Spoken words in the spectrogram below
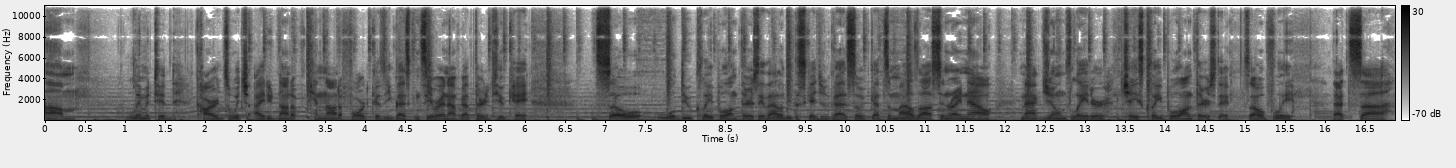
um, limited cards, which I do not cannot afford because you guys can see right now I've got 32k. So we'll do Claypool on Thursday. That'll be the schedule, guys. So we've got some Miles Austin right now, Mac Jones later, Chase Claypool on Thursday. So hopefully that's uh,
